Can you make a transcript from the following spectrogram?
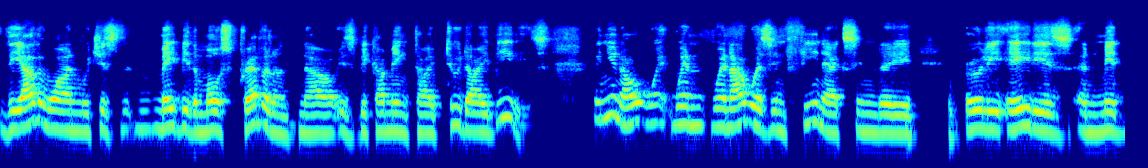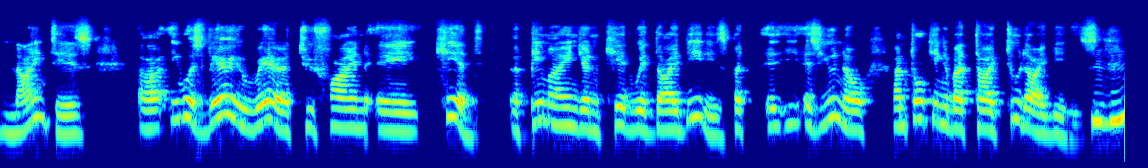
the other one, which is maybe the most prevalent now, is becoming type 2 diabetes. And you know, when when I was in Phoenix in the early 80s and mid 90s, uh, it was very rare to find a kid, a Pima Indian kid with diabetes. But uh, as you know, I'm talking about type 2 diabetes, mm-hmm,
